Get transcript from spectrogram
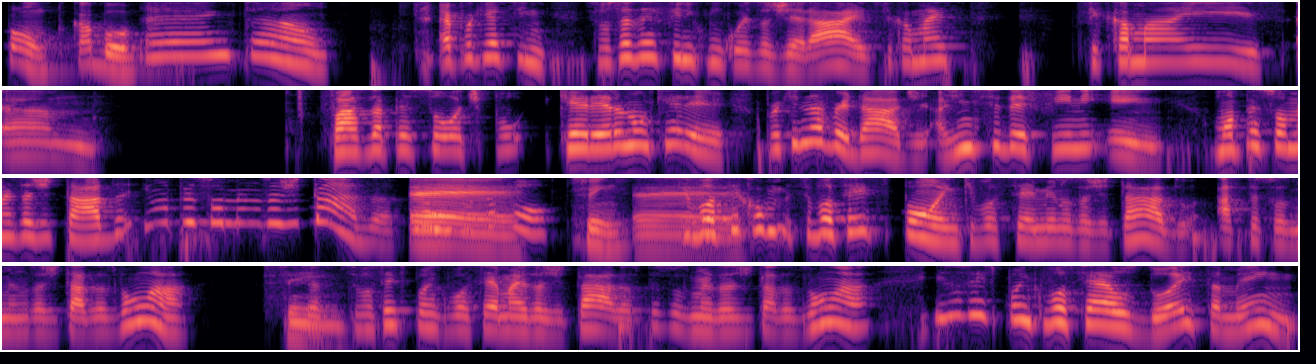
Ponto, acabou. É, então. É porque assim, se você define com coisas gerais, fica mais. Fica mais. ahn, fácil da pessoa, tipo, querer ou não querer. Porque, na verdade, a gente se define em uma pessoa mais agitada e uma pessoa menos agitada. Pronto, É. acabou. Sim. É, Se, você, se você expõe que você é menos agitado, as pessoas menos agitadas vão lá. Sim. Se, se você expõe que você é mais agitado, as pessoas mais agitadas vão lá. E se você expõe que você é os dois também.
